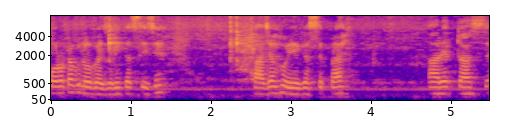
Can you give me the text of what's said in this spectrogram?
পরোটাগুলো বেজে নিতেছি যে ভাজা হয়ে গেছে প্রায়। আর একটা আছে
